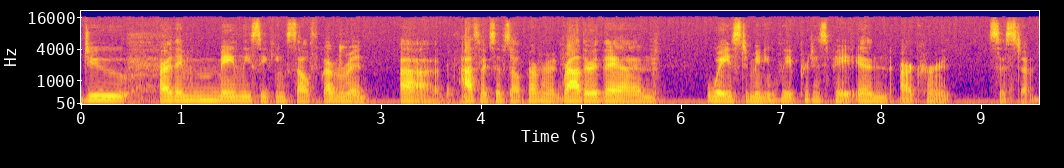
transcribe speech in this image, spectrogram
do are they mainly seeking self government uh, aspects of self government rather than ways to meaningfully participate in our current system?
